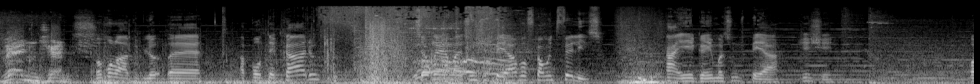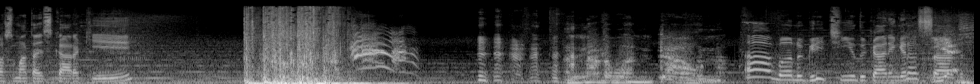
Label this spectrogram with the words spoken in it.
Vengeance. Vamos lá, biblio... é, apotecário. Se eu ganhar mais um de PA, eu vou ficar muito feliz. Aê, ganhei mais um de PA. GG. Posso matar esse cara aqui. Another one down. Ah, mano, o gritinho do cara é engraçado. Yes.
